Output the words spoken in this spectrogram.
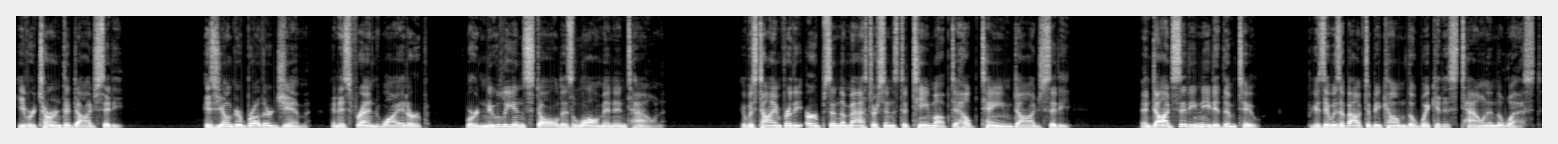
he returned to Dodge City. His younger brother Jim and his friend Wyatt Earp were newly installed as lawmen in town. It was time for the Earps and the Mastersons to team up to help tame Dodge City. And Dodge City needed them too, because it was about to become the wickedest town in the West.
